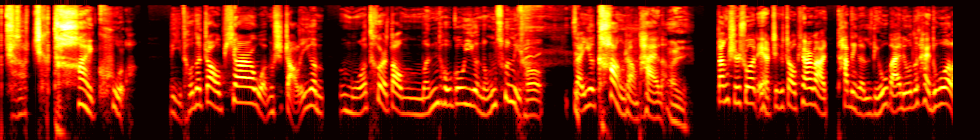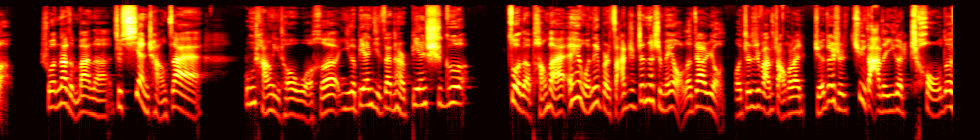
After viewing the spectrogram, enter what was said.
我觉得这个太酷了。里头的照片儿，我们是找了一个模特到门头沟一个农村里头，在一个炕上拍的。哎，当时说，哎呀，这个照片吧，他那个留白留的太多了，说那怎么办呢？就现场在工厂里头，我和一个编辑在那儿编诗歌，做的旁白。哎，我那本杂志真的是没有了，这儿有，我真是把它找回来，绝对是巨大的一个丑的，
